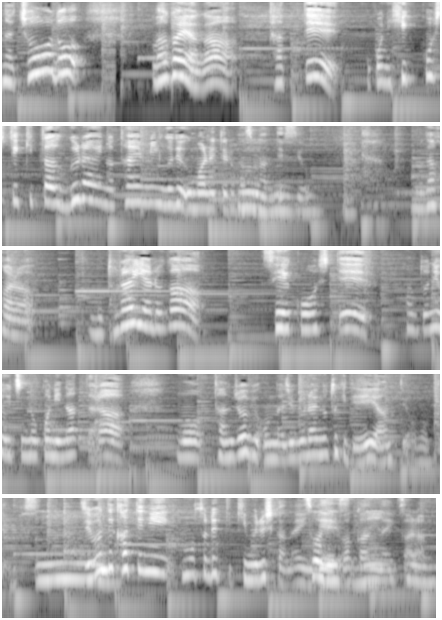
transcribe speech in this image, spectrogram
な。なちょうど我が家が建ってここに引っ越してきたぐらいのタイミングで生まれてるはずなんですよ。もうだからもうトライアルが成功して本当にうちの子になったらもう誕生日同じぐらいの時でええやんって思ってます。うん。自分で勝手にもうそれって決めるしかないんでですね。わかんないから。そうね。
